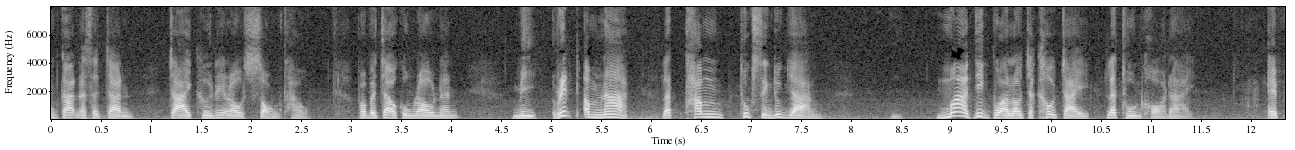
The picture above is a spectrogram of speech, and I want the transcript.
ำการอัศจรรย์จ่ายคืนให้เราสองเท่า เพราะพระเจ้าของเรานั้นมีฤทธิ์อำนาจและทำทุกสิ่งทุกอย่าง มากยิ่งกว่าเราจะเข้าใจและทูลขอได้ เอเฟ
